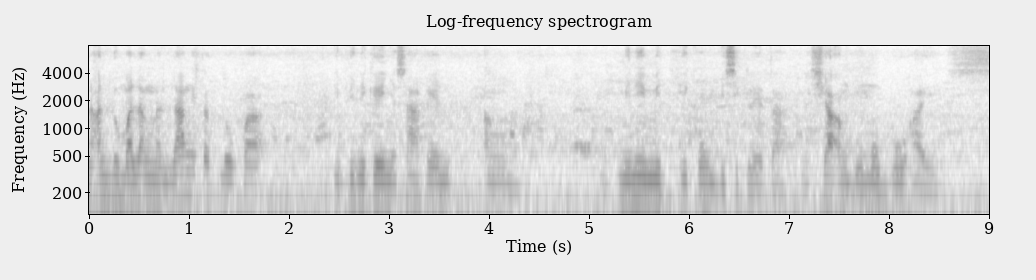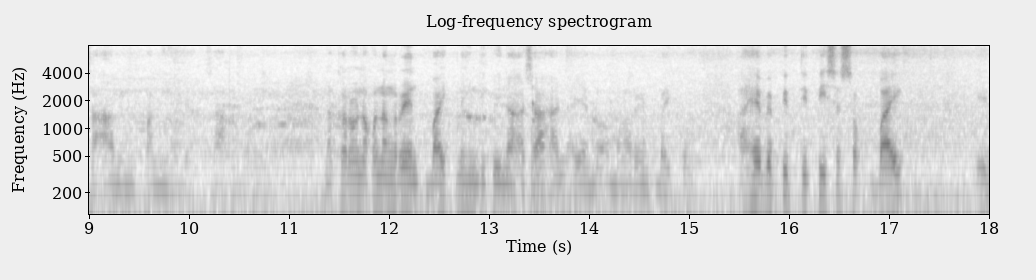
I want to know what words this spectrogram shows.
na ang lumalang ng langit at lupa, ibinigay niya sa akin ang minimithi kong bisikleta na siya ang bumubuhay sa aming pamilya, sa aking pamilya. Nagkaroon ako ng rent bike na hindi ko inaasahan. Ayan o, ang mga rent bike ko. I have a 50 pieces of bike in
